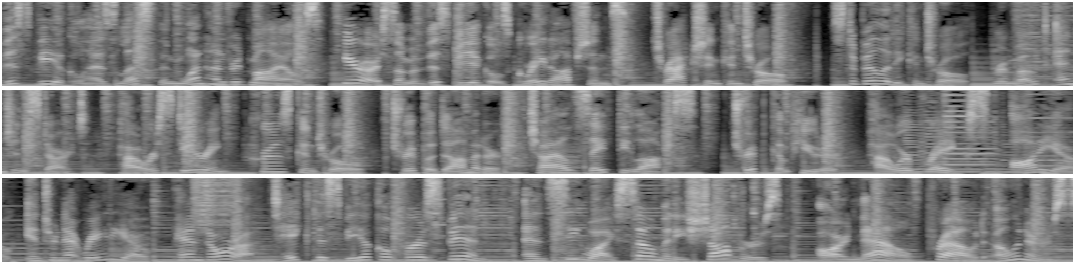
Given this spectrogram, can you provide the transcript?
This vehicle has less than 100 miles. Here are some of this vehicle's great options. Traction control, stability control, remote engine start, power steering, cruise control, trip odometer, child safety locks, trip computer, power brakes, audio, internet radio, Pandora. Take this vehicle for a spin and see why so many shoppers are now proud owners.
